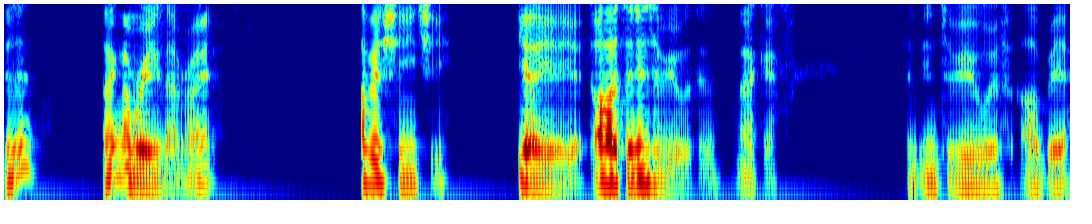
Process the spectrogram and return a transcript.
Is it? I think I'm reading that right. Abe Shinichi. Yeah, yeah, yeah. Oh, it's an interview with him. Okay. It's an interview with Abe.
